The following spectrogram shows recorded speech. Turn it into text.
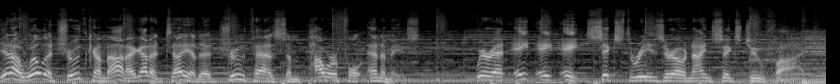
you know, will the truth come out? I got to tell you, the truth has some powerful enemies. We're at 888 630 9625.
